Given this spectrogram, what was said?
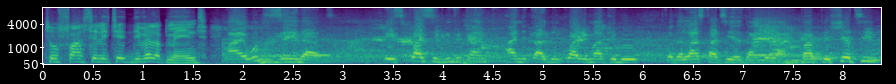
to facilitate development. I want to say that it's quite significant and it has been quite remarkable for the last 30 years down the line. I'm appreciative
